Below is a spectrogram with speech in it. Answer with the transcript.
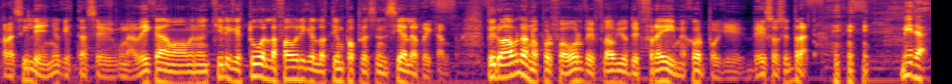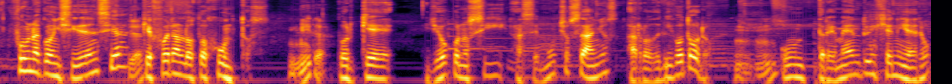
brasileño que está hace una década más o menos en Chile, que estuvo en la fábrica en los tiempos presenciales, Ricardo. Pero háblanos, por favor, de Flavio de Frey mejor, porque de eso se trata. Mira, fue una coincidencia Ya. que fueran los dos juntos, Mira. porque yo conocí hace muchos años a Rodrigo Toro, un tremendo ingeniero,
